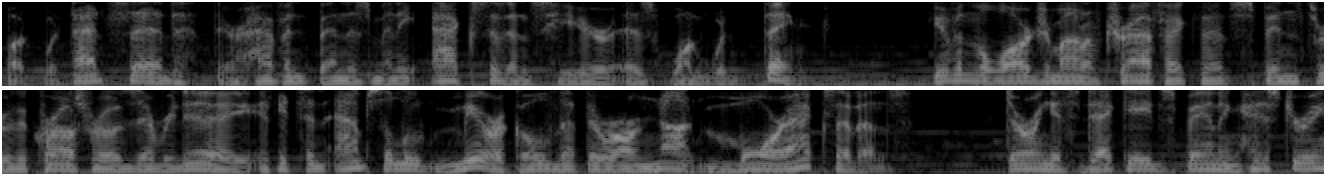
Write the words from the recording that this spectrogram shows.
But with that said, there haven't been as many accidents here as one would think. Given the large amount of traffic that spins through the crossroads every day, it's an absolute miracle that there are not more accidents. During its decade-spanning history,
